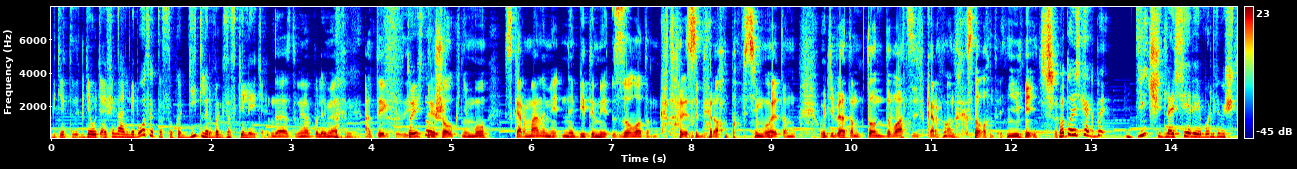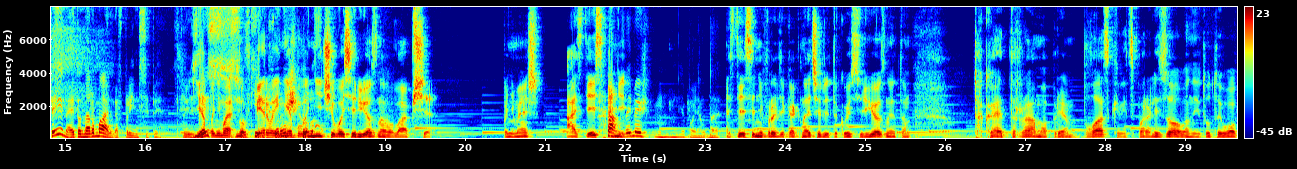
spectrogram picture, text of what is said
где, ты- где у тебя финальный босс это, сука, Гитлер в экзоскелете? Да, с двумя пулеметами. А ты То есть, ну- пришел к нему с карманами, набитыми золотом, который собирал по всему этому. У тебя там тонн 20 в карманах золота, не меньше. Ну, то есть, как бы, дичь для серии Вольфенштейна это нормально, в принципе. Я понимаю, но в первой не хорошо. было ничего серьезного вообще. Понимаешь? А здесь А, они... имеешь... Я понял, да. А здесь они вроде как начали такой серьезный, там, такая драма, прям, Бласковец парализованный, тут его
